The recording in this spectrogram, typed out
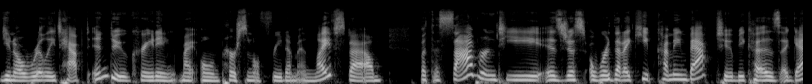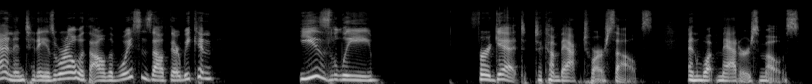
you know, really tapped into creating my own personal freedom and lifestyle. But the sovereignty is just a word that I keep coming back to because again, in today's world with all the voices out there, we can easily forget to come back to ourselves and what matters most.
